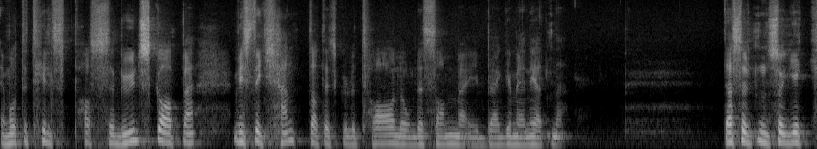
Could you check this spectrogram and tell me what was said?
Jeg måtte tilpasse budskapet hvis jeg kjente at jeg skulle tale om det samme i begge menighetene. Dessuten så gikk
